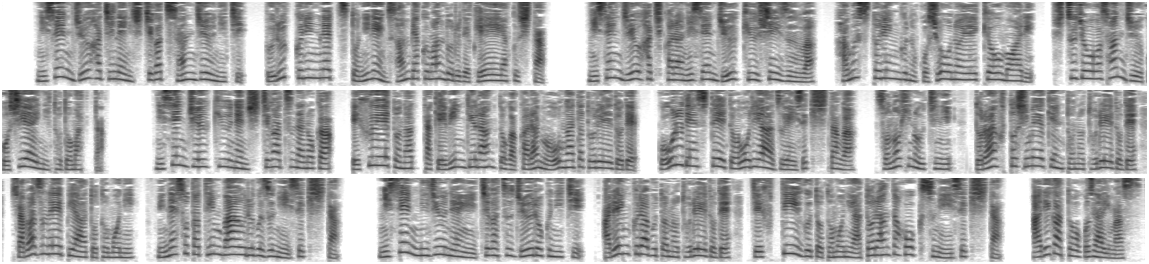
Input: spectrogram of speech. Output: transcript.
2018年7月30日、ブルックリンネッツと2年300万ドルで契約した。2018から2019シーズンはハムストリングの故障の影響もあり、出場は35試合にとどまった。2019年7月7日、FA となったケビン・デュラントが絡む大型トレードでゴールデンステートウォリアーズへ移籍したが、その日のうちにドラフト指名権とのトレードでシャバズ・ネイピアーと共にミネソタ・ティンバーウルブズに移籍した。2020年1月16日、アレンクラブとのトレードでジェフ・ティーグと共にアトランタ・ホークスに移籍した。ありがとうございます。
